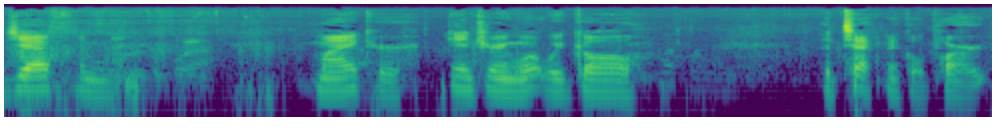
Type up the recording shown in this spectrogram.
Jeff and Mike are entering what we call the technical part.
